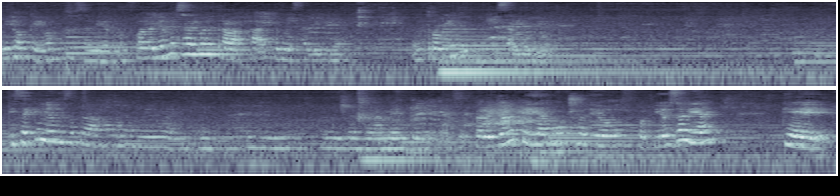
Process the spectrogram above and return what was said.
Dije, ok, vamos a salirnos. Cuando yo me salgo de trabajar, pues me salí bien. Entró bien, me salgo bien. Y sé que Dios está trabajando conmigo en, en, en, pero yo le pedía mucho a Dios, porque yo sabía que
